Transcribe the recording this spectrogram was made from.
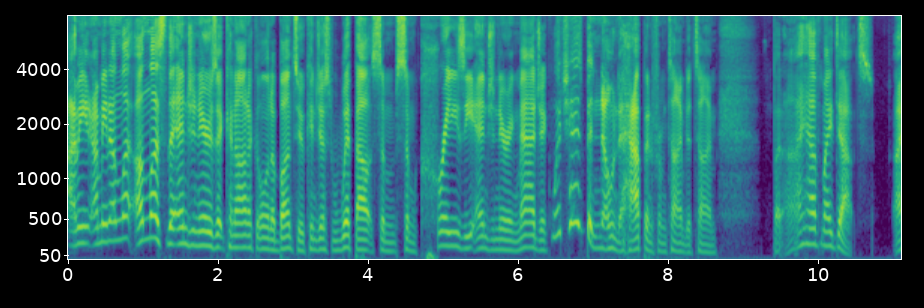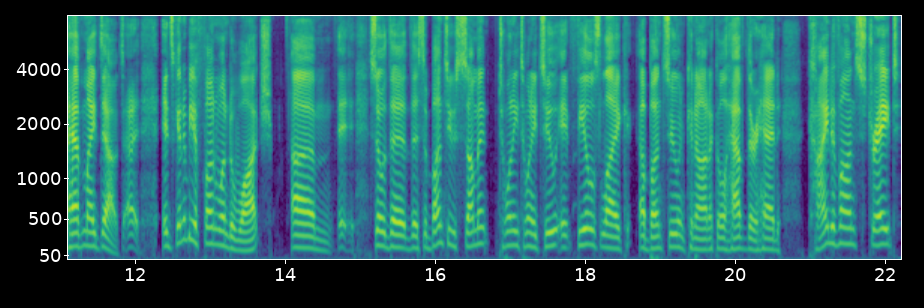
I mean, I mean, unless unless the engineers at Canonical and Ubuntu can just whip out some some crazy engineering magic, which has been known to happen from time to time, but I have my doubts. I have my doubts. It's going to be a fun one to watch. Um, so the this Ubuntu Summit 2022, it feels like Ubuntu and Canonical have their head kind of on straight,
